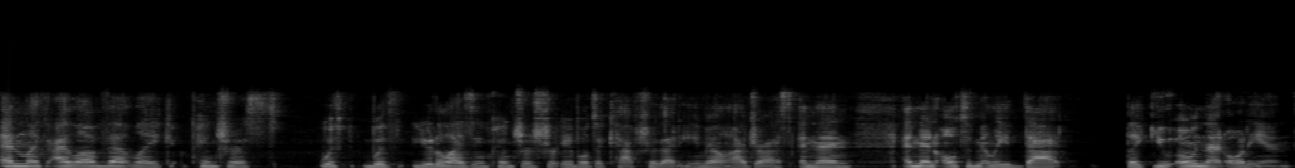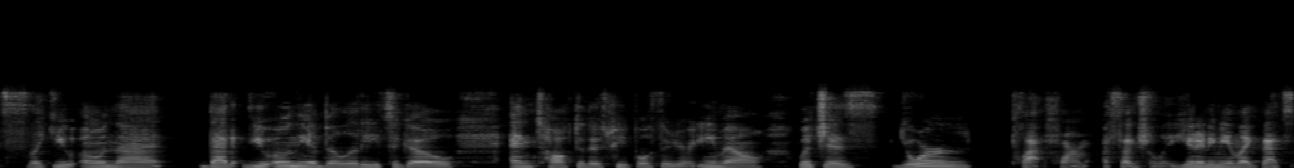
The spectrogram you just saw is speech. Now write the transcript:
And like, I love that, like, Pinterest with with utilizing Pinterest, you're able to capture that email address, and then and then ultimately that like you own that audience, like you own that that you own the ability to go and talk to those people through your email, which is your platform essentially. You know what I mean? Like that's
